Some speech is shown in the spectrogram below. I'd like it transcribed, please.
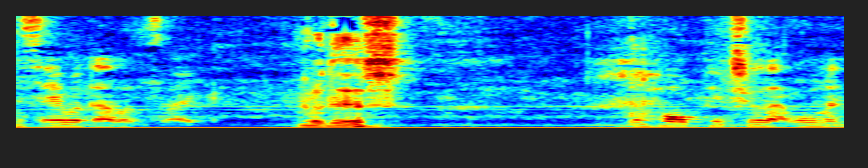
We won't say what that looks like. With this, The whole picture of that woman.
